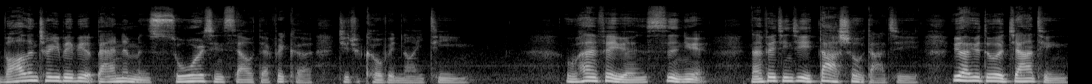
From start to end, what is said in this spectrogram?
：Voluntary baby abandonment soars in South Africa due to COVID-19。武汉肺炎肆虐，南非经济大受打击，越来越多的家庭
